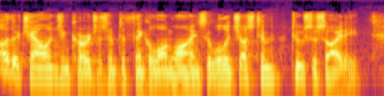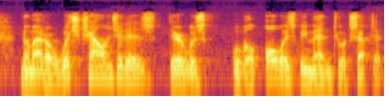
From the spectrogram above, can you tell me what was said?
other challenge encourages him to think along lines that will adjust him to society. No matter which challenge it is, there was will always be men to accept it.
